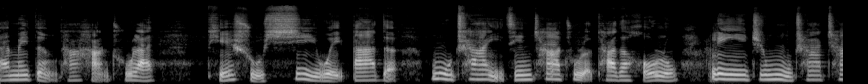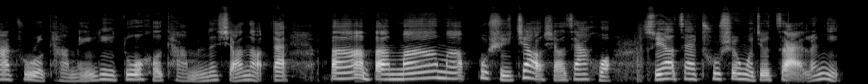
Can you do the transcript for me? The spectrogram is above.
还没等他喊出来，铁鼠细尾巴的木叉已经插住了他的喉咙，另一只木叉插住了卡梅利多和卡门的小脑袋。爸爸妈妈，不许叫，小家伙！谁要再出声，我就宰了你！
